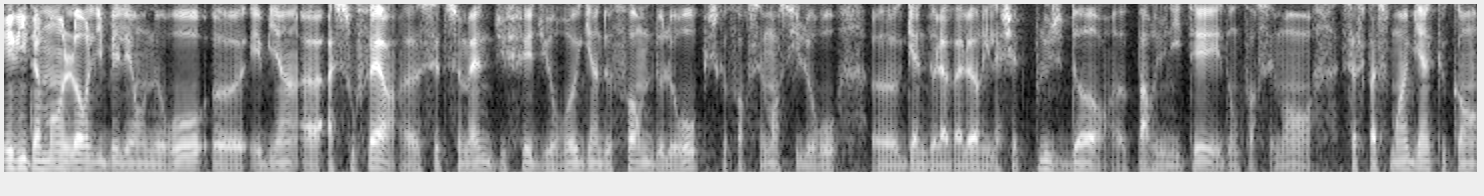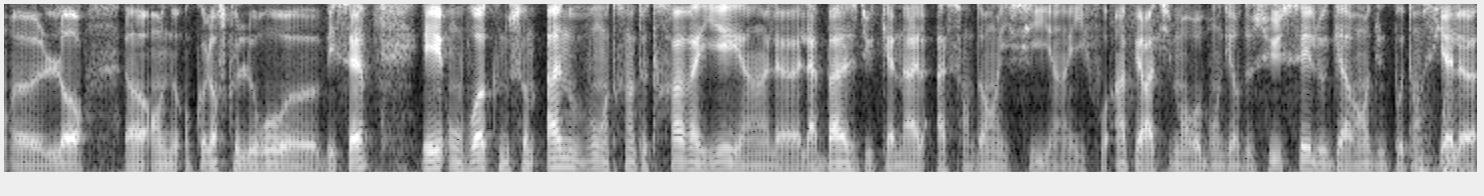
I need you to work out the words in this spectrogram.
évidemment, l'or libellé en euros euh, eh bien, a, souffert euh, cette semaine du fait du regain de forme de l'euro, puisque forcément, si l'euro euh, gagne de la valeur, il achète plus d'or par unité, et donc forcément, ça se passe moins bien que quand l'or, lorsque l'euro baissait. Et on voit que nous sommes à nouveau en train de travailler hein, la, base du canal ascendant ici. Hein. il faut impérativement rebondir dessus. C'est le garant d'une potentielle euh,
